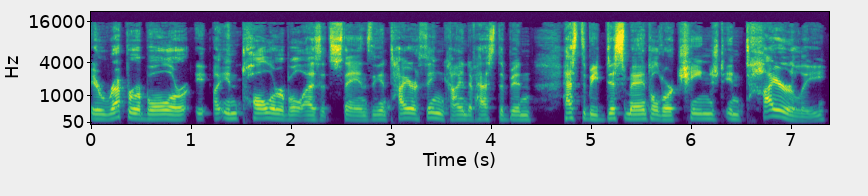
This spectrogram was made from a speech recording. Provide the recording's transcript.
irreparable or I- intolerable as it stands. The entire thing kind of has to been has to be dismantled or changed entirely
